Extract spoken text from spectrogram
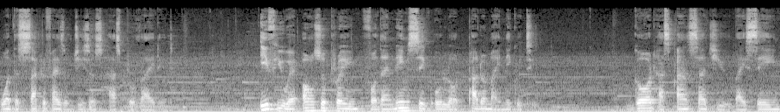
what the sacrifice of Jesus has provided. If you were also praying for thy name's sake, O Lord, pardon my iniquity, God has answered you by saying,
